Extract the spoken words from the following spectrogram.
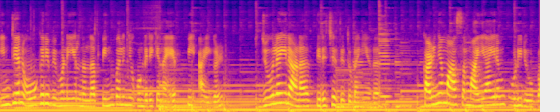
ഇന്ത്യൻ ഓഹരി വിപണിയിൽ നിന്ന് പിൻവലിഞ്ഞുകൊണ്ടിരിക്കുന്ന എഫ് പി ഐകൾ ജൂലൈയിലാണ് തിരിച്ചെത്തി തുടങ്ങിയത്. കഴിഞ്ഞ മാസം അയ്യായിരം കോടി രൂപ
